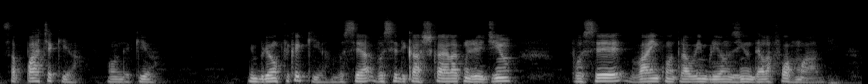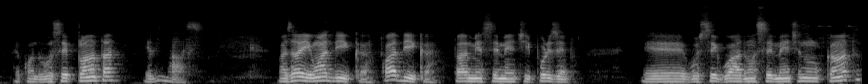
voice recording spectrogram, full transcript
Essa parte aqui, ó. Onde aqui, ó. O embrião fica aqui, ó. Você, você descascar ela com jeitinho, você vai encontrar o embriãozinho dela formado. É quando você planta, ele nasce. Mas aí, uma dica. Qual a dica para minha semente, por exemplo? É, você guarda uma semente num canto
